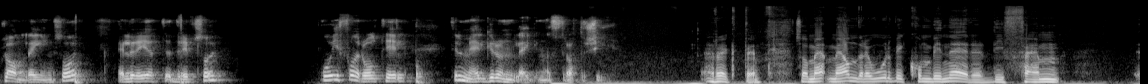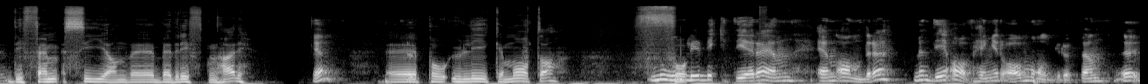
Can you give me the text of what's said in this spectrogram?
planleggingsår eller i et driftsår, og i forhold til, til mer grunnleggende strategi. Riktig. Så med, med, andre ord, vi kombinerer de fem, de fem sidene ved bedriften her ja. eh, på ulike måter. Noen blir viktigere enn en andre, men det avhenger av målgruppen. Eh,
